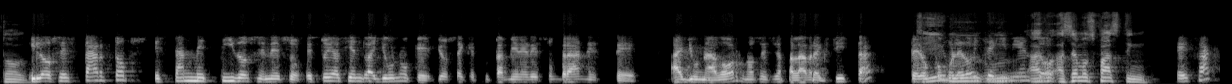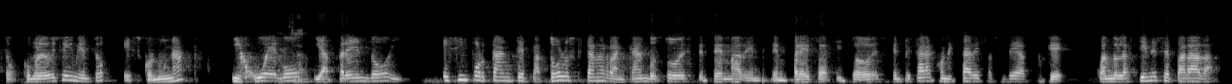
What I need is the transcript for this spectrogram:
Todo, Y los startups están metidos en eso. Estoy haciendo ayuno, que yo sé que tú también eres un gran este, ayunador, no sé si esa palabra exista, pero como le doy seguimiento. hacemos fasting. Exacto, como le doy seguimiento, es con una app y juego y aprendo. Y es importante para todos los que están arrancando todo este tema de, empresas y todo, es empezar a conectar esas ideas, porque cuando las tienes separadas,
